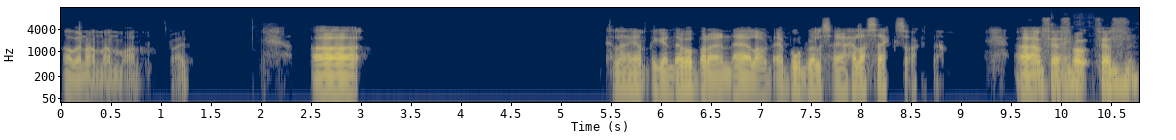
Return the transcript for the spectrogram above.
av en annan man. Right? Uh, eller egentligen, det var bara en del av det. Jag borde väl säga hela sexakten. Uh, okay. För, för, för, mm -hmm.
